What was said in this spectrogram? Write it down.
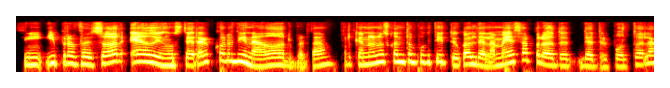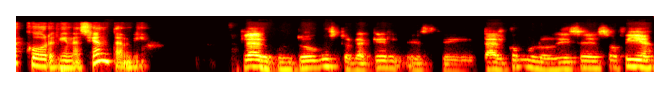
Sí, y profesor Edwin, usted era el coordinador, ¿verdad? ¿Por qué no nos cuenta un poquitito igual de la mesa, pero desde el punto de la coordinación también? Claro, con todo gusto, Raquel. Este, tal como lo dice Sofía,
